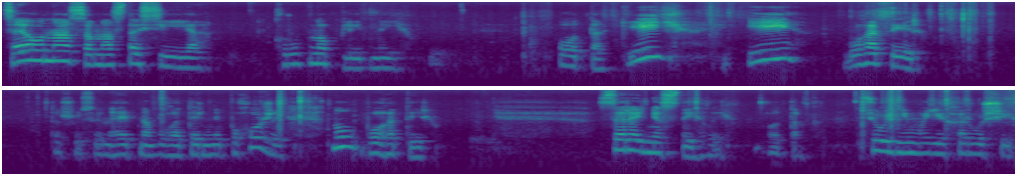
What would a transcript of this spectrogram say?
це у нас Анастасія. Крупноплідний. Отакий і богатир. Та щось він геть на богатир не похожий. Ну, богатир. Середньостиглий. Отак. Сьогодні, мої хороші,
